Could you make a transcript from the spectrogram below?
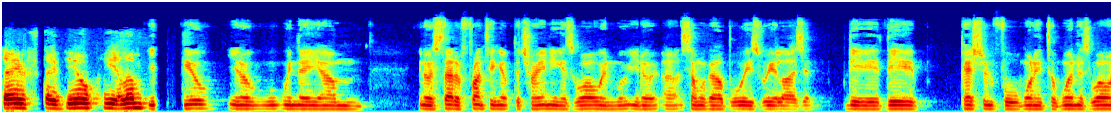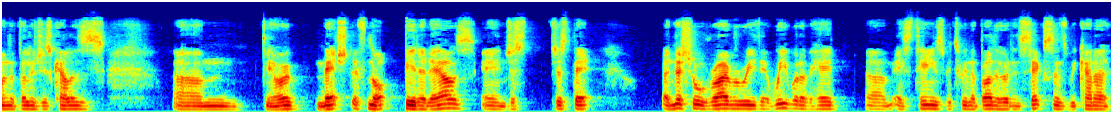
Dave, Dave Deal, yeah, Lim. Deal, you know, when they, um, you know, started fronting up the training as well, and you know, uh, some of our boys realised that their their passion for wanting to win as well in the village's colours, um, you know, matched if not bettered ours, and just just that initial rivalry that we would have had um, as teams between the Brotherhood and Saxons, we kind of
